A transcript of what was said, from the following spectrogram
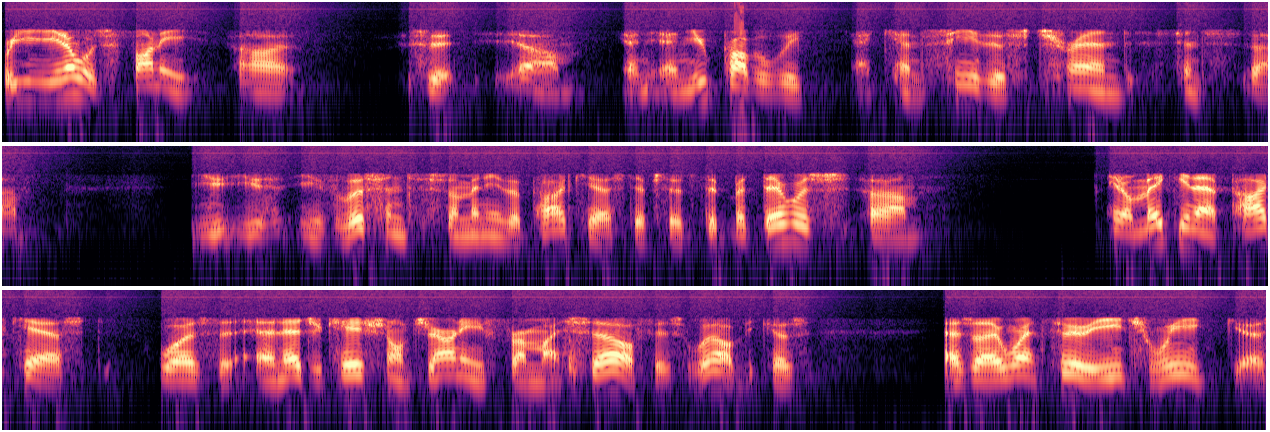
Well, you know what's funny uh, is that, um, and and you probably can see this trend since um, you, you you've listened to so many of the podcast episodes. But there was, um, you know, making that podcast was an educational journey for myself as well because as I went through each week, uh,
